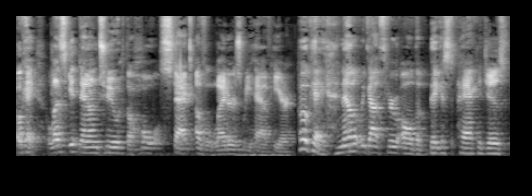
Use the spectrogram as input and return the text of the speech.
Okay, let's get down to the whole stack of letters we have here. Okay, now that we got through all the biggest packages,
